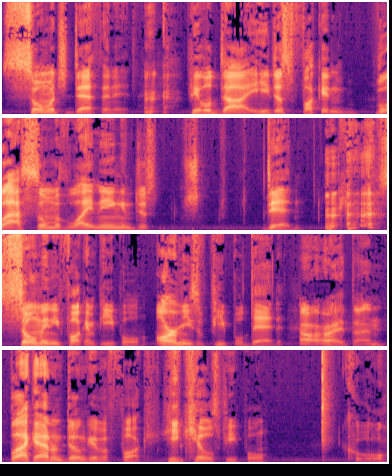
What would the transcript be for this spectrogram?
so much death in it. People die. He just fucking blasts them with lightning and just sh- dead. so many fucking people, armies of people dead. All right then. Black Adam don't give a fuck. He kills people. Cool.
